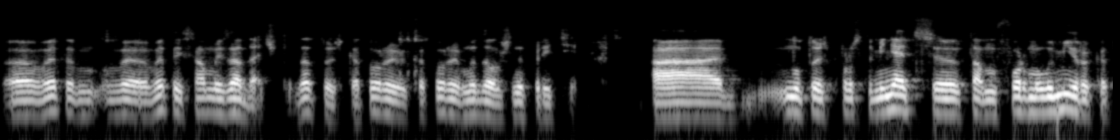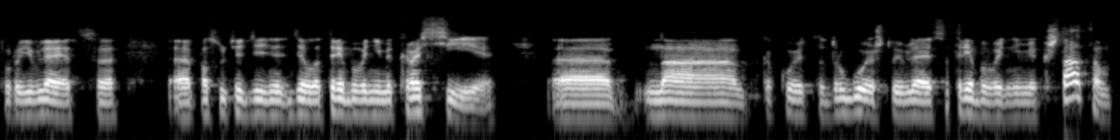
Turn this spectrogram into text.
в, этом, в, в этой самой задачке, да, то есть, которые, которые мы должны прийти. А, ну, то есть, просто менять э, там формулу мира, которая является, э, по сути дела, требованиями к России – Э, на какое-то другое, что является требованиями к штатам,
